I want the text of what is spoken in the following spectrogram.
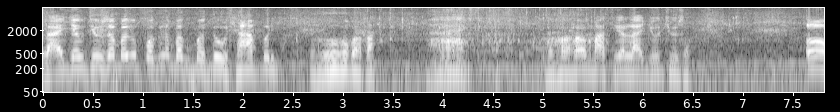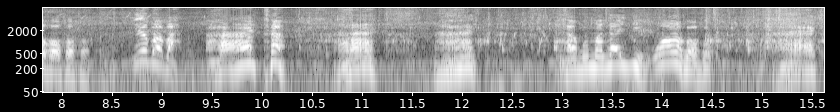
લાઈ જેવું થયું છે બધું. પગનું પગ બધું સાફ પડી. ઓહો, બાપા. હા. હા માથે લાઈ જેવું થયું છે. ઓહો, હો હો. એ બાબા હા હા, હું. મજા આવી ગઈ ઓહો, હો. હાથ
